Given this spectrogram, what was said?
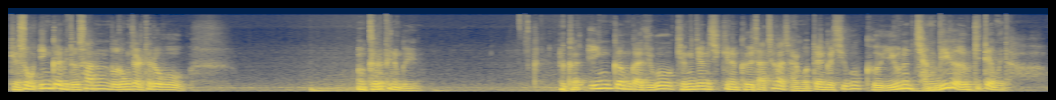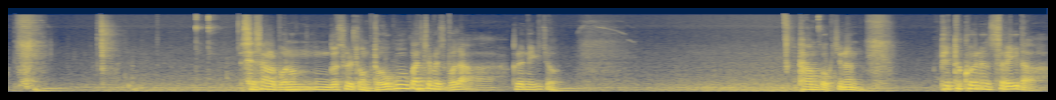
계속 임금이 더 싼 노동자를 데려오고 괴롭히는 거예요. 그러니까 임금 가지고 경쟁시키는 그 자체가 잘못된 것이고 그 이유는 장비가 없기 때문이다. 세상을 보는 것을 좀 도구 관점에서 보자. 그런 얘기죠. 다음 곡지는 비트코인은 쓰레기다.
